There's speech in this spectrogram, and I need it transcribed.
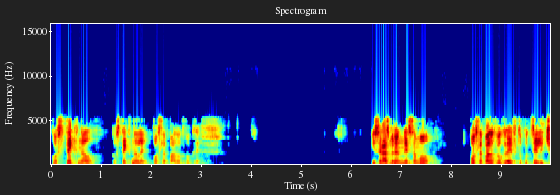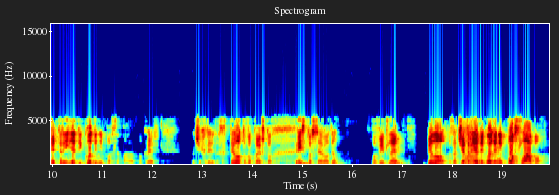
го стекнал, го стекнале после падот во греф. И се разбира, не само после падот во греф, туку цели 4000 години после падот во греф, значи телото во кое што Христос се родил, во Витлеем, било за 4000 години послабо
